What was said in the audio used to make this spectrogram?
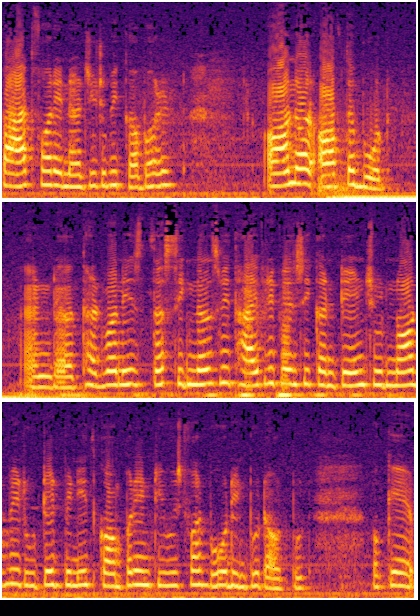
path for energy to be coupled on or off the board. And uh, third one is the signals with high frequency content should not be routed beneath component used for board input output. Okay,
